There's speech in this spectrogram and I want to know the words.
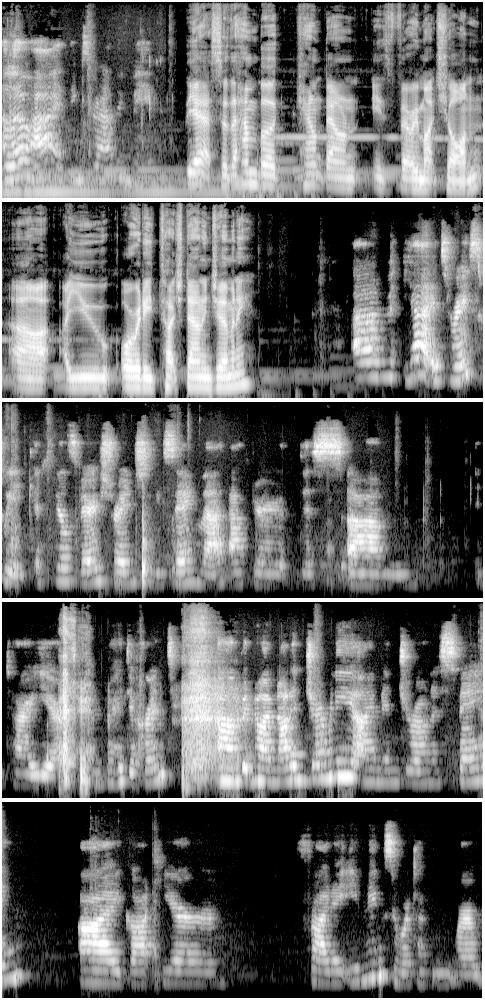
Hello, hi, thanks for having me yeah, so the Hamburg countdown is very much on. Uh, are you already touched down in Germany? Um, yeah, it's race week. It feels very strange to be saying that after this um, entire year. It's been very different. Um, but no, I'm not in Germany. I'm in Girona, Spain. I got here Friday evening, so we're talking we're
